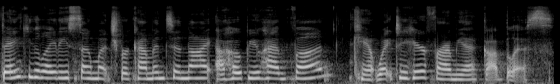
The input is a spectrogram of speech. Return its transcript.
Thank you ladies so much for coming tonight. I hope you had fun. Can't wait to hear from you. God bless.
